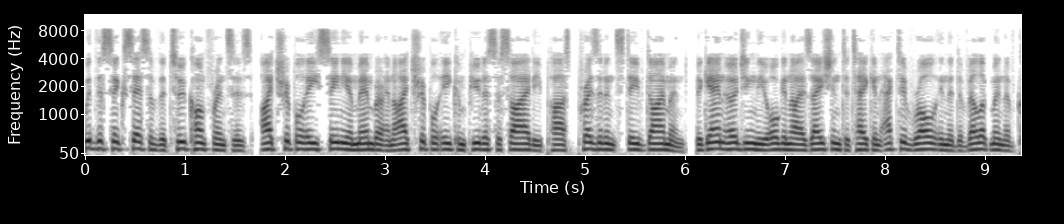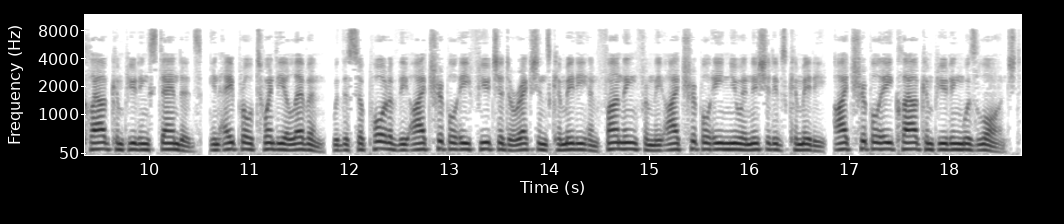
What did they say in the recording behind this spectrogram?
With the success of the two conferences, IEEE senior member and IEEE Computer Society past president Steve Diamond began urging the organization to take an active role in the development of cloud computing standards. In April 2011, with the support of the IEEE Future Directions Committee and funding from the IEEE New Initiatives Committee, IEEE Cloud Computing was launched.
